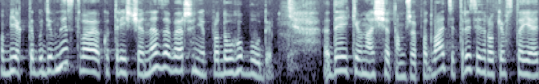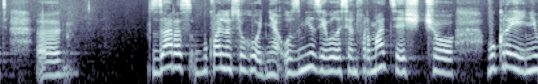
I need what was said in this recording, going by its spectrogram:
об'єкти будівництва, котрі ще не завершені, про довгобуди. Деякі у нас ще там вже по 20-30 років стоять. Е, Зараз, буквально сьогодні, у ЗМІ з'явилася інформація, що в Україні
